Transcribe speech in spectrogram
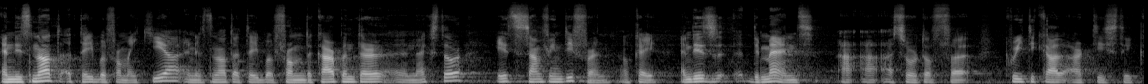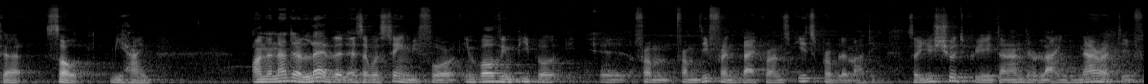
and it's not a table from ikea and it's not a table from the carpenter uh, next door it's something different okay and this demands a, a, a sort of uh, critical artistic uh, thought behind on another level as i was saying before involving people uh, from, from different backgrounds is problematic. So you should create an underlying narrative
